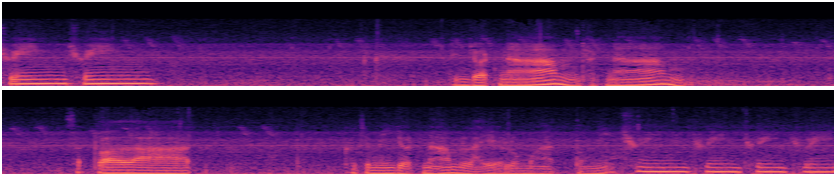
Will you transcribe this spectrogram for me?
ชวิงชวิงเป็นหยดน้ำหยดน้ำสปอร์าดก็จะมีหยดน้ำไหลลงมาตรงนี้ชวิงชวิงชวิงชวิง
